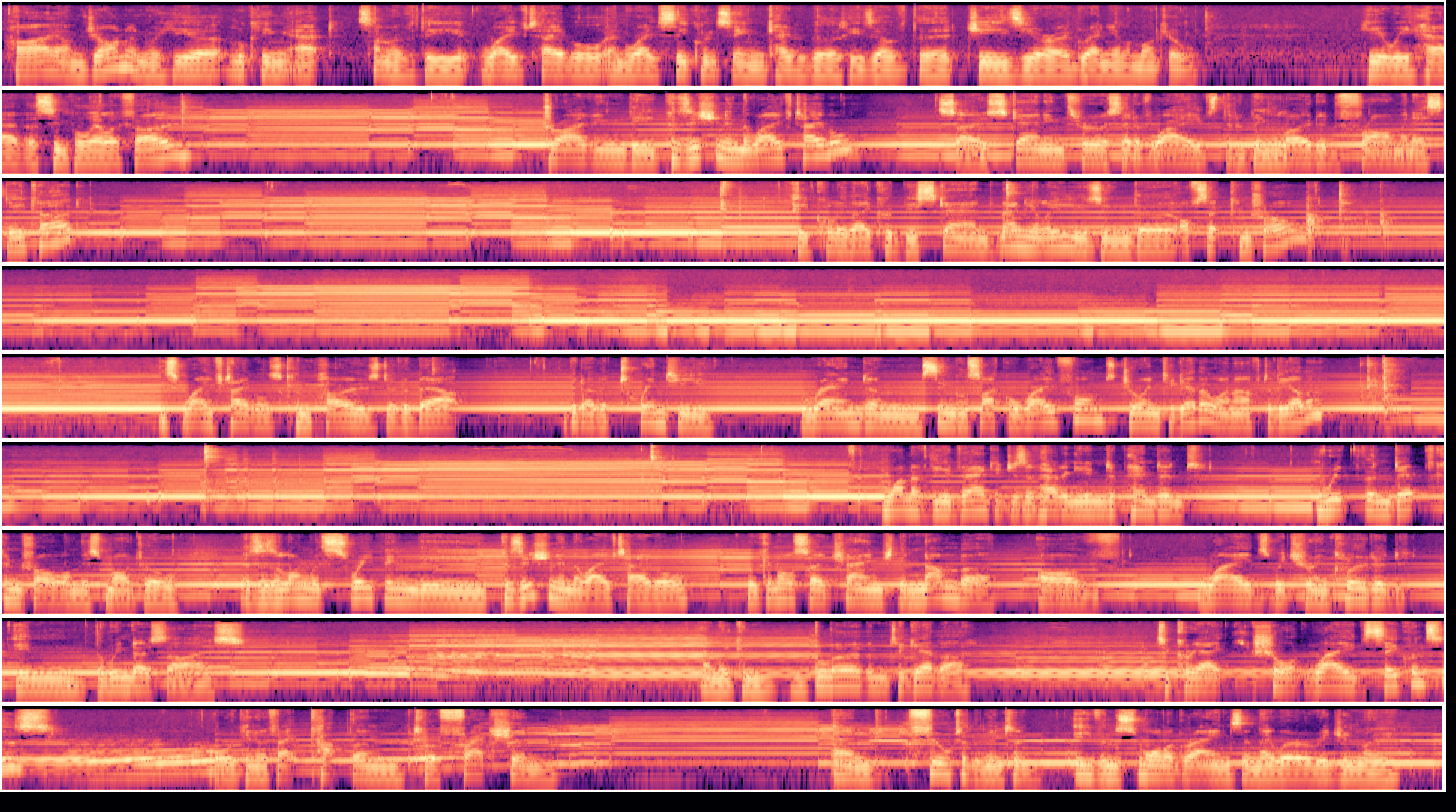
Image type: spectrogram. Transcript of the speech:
Hi, I'm John and we're here looking at some of the wavetable and wave sequencing capabilities of the G0 granular module. Here we have a simple LFO driving the position in the wavetable, so scanning through a set of waves that have been loaded from an SD card. Equally they could be scanned manually using the offset control Wavetable is composed of about a bit over 20 random single cycle waveforms joined together one after the other. One of the advantages of having an independent width and depth control on this module is as along with sweeping the position in the wavetable we can also change the number of waves which are included in the window size and we can blur them together to create short wave sequences or we can in fact cut them to a fraction and filter them into even smaller grains than they were originally.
